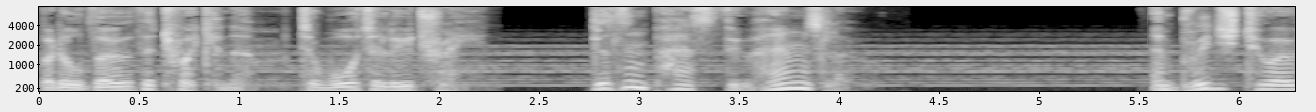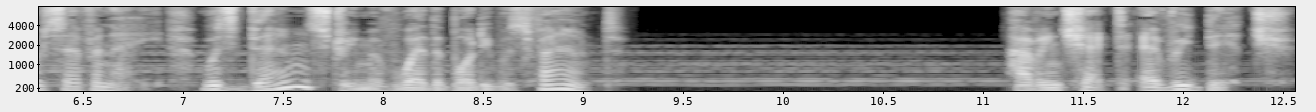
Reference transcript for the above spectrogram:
but although the Twickenham to Waterloo train doesn't pass through Hounslow, and Bridge 207A was downstream of where the body was found. Having checked every ditch,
